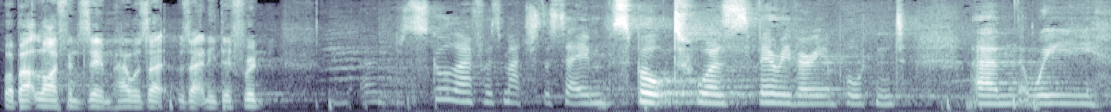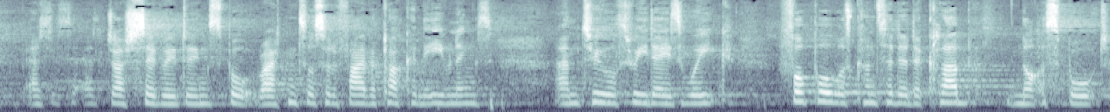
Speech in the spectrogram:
What about life in Zim? How was that? Was that any different? School life was much the same. Sport was very, very important. Um, we, as, you, said- as Josh said, we were doing sport right until sort of five o'clock in the evenings, um, two or three days a week. Football was considered a club, not a sport.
